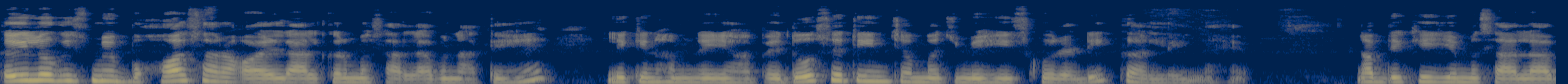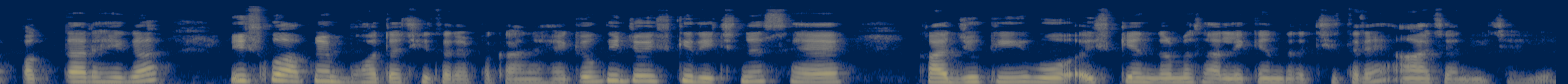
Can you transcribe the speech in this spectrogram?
कई लोग इसमें बहुत सारा ऑयल डालकर मसाला बनाते हैं, लेकिन हमने यहाँ पे दो से तीन चम्मच में ही इसको रेडी कर लेना है। अब देखिए, ये मसाला पकता रहेगा। इसको आपने बहुत अच्छी तरह पकाना है, क्योंकि जो इसकी रिचनेस है काजू की, वो इसके अंदर मसाले के अंदर अच्छी तरह आ जानी चाहिए।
